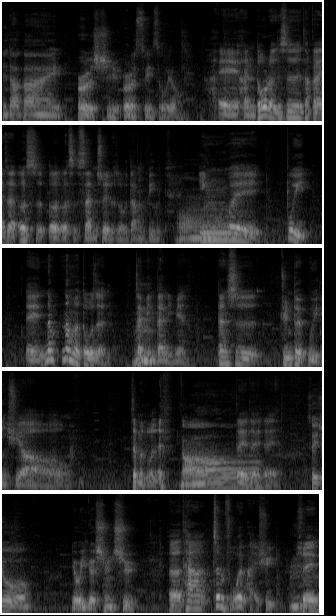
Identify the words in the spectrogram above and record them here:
你大概二十二岁左右。诶、欸，很多人是大概在二十二、二十三岁的时候当兵，哦，因为不一，诶、欸，那那么多人在名单里面，嗯，但是军队不一定需要这么多人。哦，对对对，所以就。有一个顺序，呃，他政府会排序，所以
